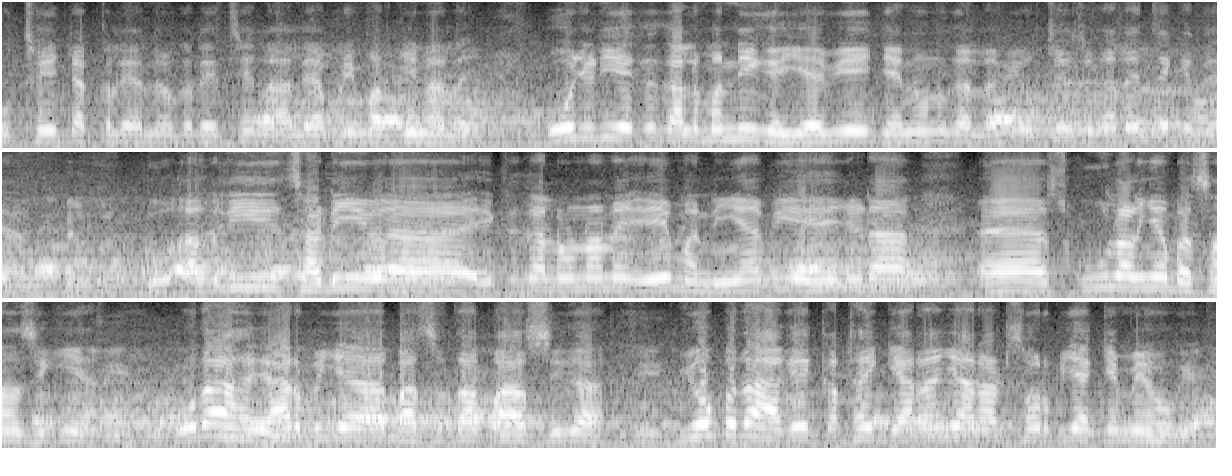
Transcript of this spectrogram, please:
ਉੱਥੇ ਚੱਕ ਲੈਂਦੇ ਹੋ ਕਦੇ ਇੱਥੇ ਲਾ ਲਿਆ ਆਪਣੀ ਮਰਜ਼ੀ ਨਾਲ ਲਈ। ਉਹ ਜਿਹੜੀ ਇੱਕ ਗੱਲ ਮੰਨੀ ਗਈ ਹੈ ਵੀ ਇਹ ਜੈਨੂਨ ਗੱਲ ਹੈ ਵੀ ਉੱਥੇ ਸੀਗਾ ਤੇ ਇੱਥੇ ਕਿਤੇ ਆ ਗਿਆ ਬਿਲਕੁਲ। ਅਗਲੀ ਸਾਡੀ ਇੱਕ ਗੱਲ ਉਹਨਾਂ ਨੇ ਇਹ ਮੰਨੀ ਹੈ ਵੀ ਇਹ ਜਿਹੜਾ ਸਕੂਲ ਵਾਲੀਆਂ ਬੱਸਾਂ ਸੀਗੀਆਂ ਉਹਦਾ 1000 ਰੁਪਇਆ ਬੱਸ ਦਾ ਪਾਸ ਸੀਗਾ ਵੀ ਉਹ ਵਧਾ ਕੇ ਇਕੱਠਾ ਹੀ 11800 ਰੁਪਇਆ ਕਿਵੇਂ ਹੋ ਗਿਆ।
